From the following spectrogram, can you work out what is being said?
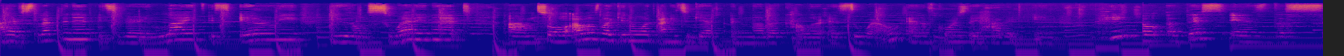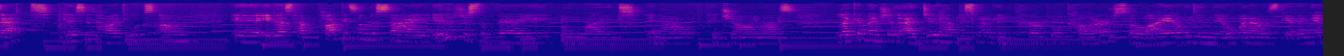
I have slept in it. It's very light. It's airy. You don't sweat in it. Um, so I was like you know what? I need to get another color as well. And of course they have it in pink. So uh, this is the set. This is how it looks on. It, does have pockets on the side. It is just a very light, you know, pajamas. Like I mentioned, I do have this one in purple color, so I already knew when I was getting it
